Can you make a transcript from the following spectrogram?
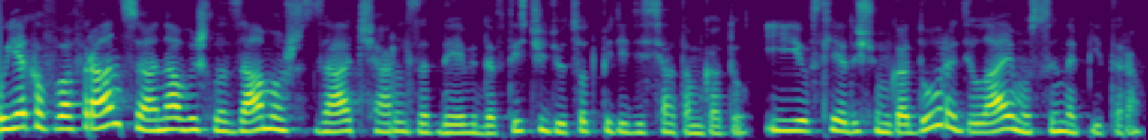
Уехав во Францию, она вышла замуж за Чарльза Дэвида в 1950 году и в следующем году родила ему сына Питера.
